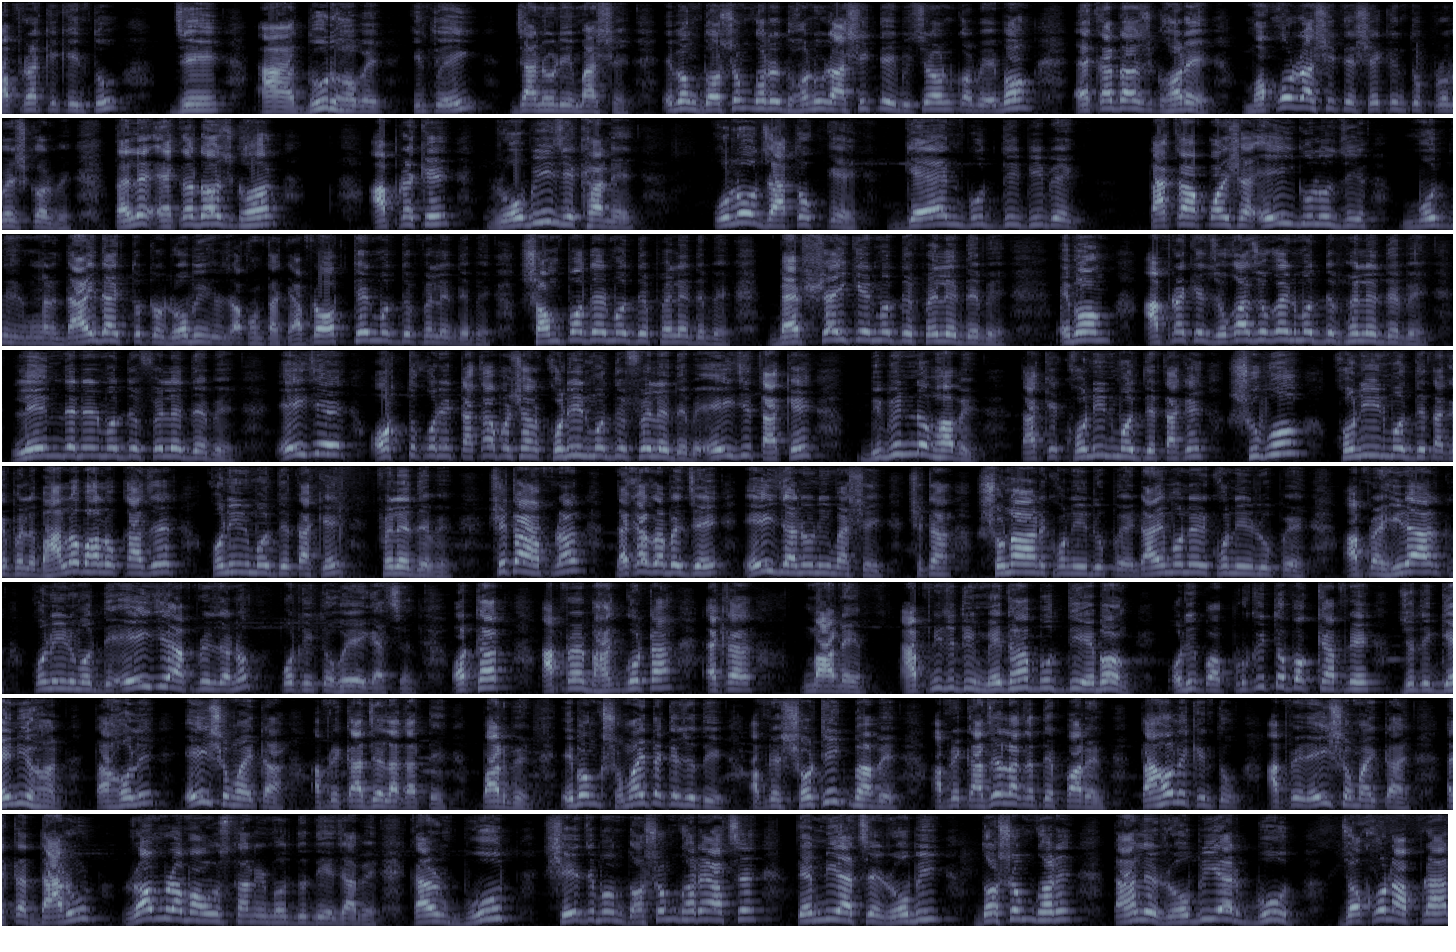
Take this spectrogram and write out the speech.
আপনাকে কিন্তু যে দূর হবে কিন্তু এই জানুয়ারি মাসে। এবং দশম ঘরে ধনু রাশিতে বিচরণ করবে এবং একাদশ ঘরে মকর রাশিতে সে কিন্তু প্রবেশ করবে। তাহলে একাদশ ঘর আপনাকে রবি যেখানে কোনো জাতককে জ্ঞান, বুদ্ধি, বিবেক টাকা, পয়সা, এইগুলো যে মানে দায় দায়িত্বটা রবি যখন থাকে আপনার অর্থের মধ্যে ফেলে দেবে, সম্পদের মধ্যে ফেলে দেবে, ব্যবসায়িকের মধ্যে ফেলে দেবে, এবং আপনাকে যোগাযোগের মধ্যে ফেলে দেবে, লেনদেনের মধ্যে ফেলে দেবে, এই যে অর্থকরী টাকা পয়সার খনির মধ্যে ফেলে দেবে, এই যে তাকে বিভিন্নভাবে তাকে খনির মধ্যে, তাকে শুভ খনির মধ্যে তাকে ফেলে, ভালো ভালো কাজের খনির মধ্যে তাকে ফেলে দেবে। সেটা আপনার দেখা যাবে যে এই জানুয়ারি মাসে সেটা সোনার খনির রূপে, ডায়মন্ডের খনির রূপে, আপনার হীরার খনির মধ্যে এই যে আপনি যেন পতিত হয়ে গেছেন। অর্থাৎ আপনার ভাগ্যটা একটা মানে আপনি যদি মেধা বুদ্ধি এবং প্রকৃতপক্ষে আপনি যদি জ্ঞানী হন, তাহলে এই সময়টা আপনি কাজে লাগাতে পারবেন। এবং সময়টাকে যদি আপনি সঠিকভাবে আপনি কাজে লাগাতে পারেন, তাহলে কিন্তু আপনার এই সময়টায় একটা দারুণ রমরম অবস্থানের মধ্য দিয়ে যাবে। কারণ বুধ, সে যেমন দশম ঘরে আছে, তেমনি আছে রবি দশম ঘরে। তাহলে রবি আর বুধ যখন আপনার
